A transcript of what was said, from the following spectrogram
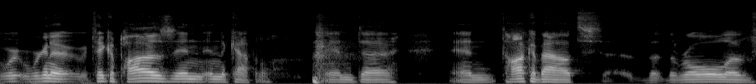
we're, we're gonna take a pause in in the capital and uh, and talk about the, the role of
